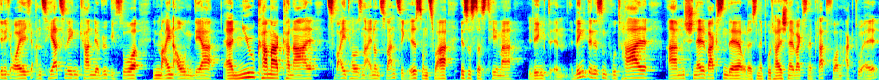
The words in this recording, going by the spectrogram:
den ich euch ans Herz legen kann, der wirklich so in meinen Augen der äh, Newcomer-Kanal 2021 ist. Und zwar ist es das Thema LinkedIn. LinkedIn ist ein brutal ähm, schnell wachsende oder ist eine brutal schnell wachsende Plattform aktuell,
